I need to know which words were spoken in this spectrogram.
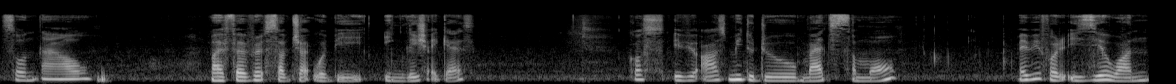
so now my favorite subject would be English I guess. Because if you ask me to do maths some more maybe for the easier one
